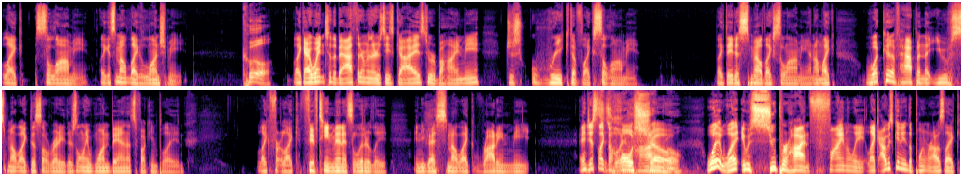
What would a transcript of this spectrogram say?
like salami. Like it smelled like lunch meat. Cool. Like I went into the bathroom and there's these guys who were behind me just reeked of like salami. Like they just smelled like salami and I'm like what could have happened that you smelled like this already? There's only one band that's fucking played. Like for like 15 minutes literally and you guys smell like rotting meat. And just like It's the really whole hot, show. bro. What what? It was super hot and finally like I was getting to the point where I was like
